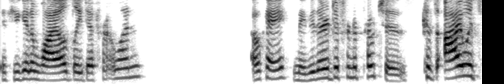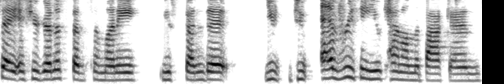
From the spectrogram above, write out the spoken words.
If you get a wildly different one, okay, maybe there are different approaches. Because I would say if you're going to spend some money, you spend it, you do everything you can on the back end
